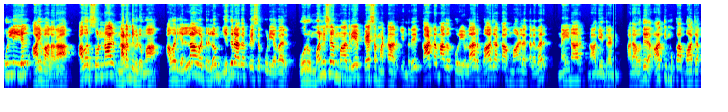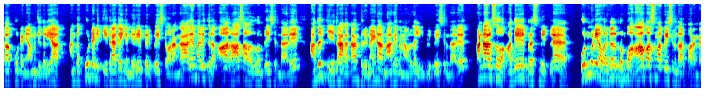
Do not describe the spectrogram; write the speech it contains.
புள்ளியியல் ஆய்வாளரா? அவர் சொன்னால் நடந்து விடுமா? அவர் எல்லாவற்றிலும் எதிராக பேசக்கூடியவர் ஒரு மனுஷன் மாதிரியே பேச மாட்டார் என்று காட்டமாக கூறியுள்ளார் பாஜக மாநில தலைவர் நயினார் நாகேந்திரன். அதாவது அதிமுக பாஜக கூட்டணி அமைஞ்சது இல்லையா? அந்த கூட்டணிக்கு எதிராக இங்க நிறைய பேர் பேசிட்டு வராங்க. அதே மாதிரி திரு ஆ ராசா அவர்களும் பேசியிருந்தாரு. அதற்கு எதிராகத்தான் திரு நயினார் நாகேந்திரன் அவர்கள் இப்படி பேசியிருந்தாரு. அண்ட் ஆல்சோ அதே பிரஸ் மீட்ல பொன்முடி அவர்கள் ரொம்ப ஆபாசமா பேசியிருந்தார் பாருங்க.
